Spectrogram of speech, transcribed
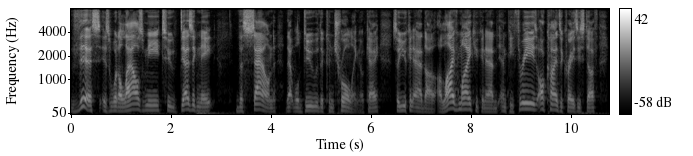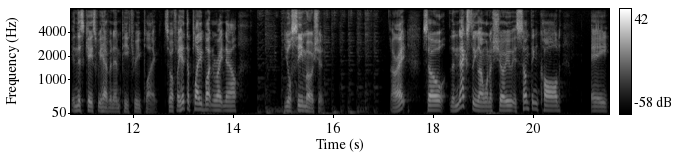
this is what allows me to designate the sound that will do the controlling, okay? So you can add a, a, live mic, you can add MP3s, all kinds of crazy stuff. In this case, we have an MP3 playing. So if I hit the play button right now, you'll see motion. All right, so the next thing I want to show you is something called a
